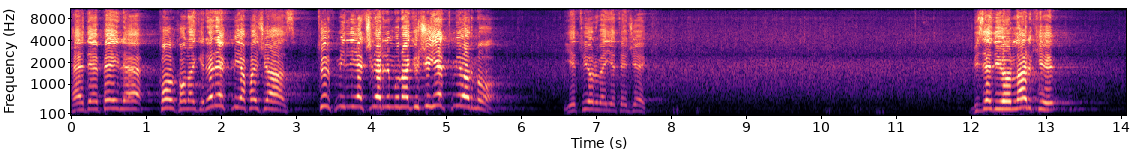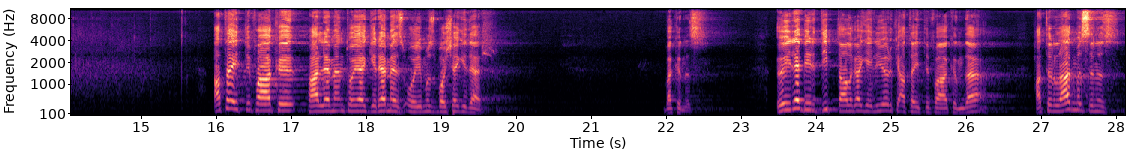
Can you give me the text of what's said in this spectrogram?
HDP ile kol kola girerek mi yapacağız? Türk milliyetçilerinin buna gücü yetmiyor mu? Yetiyor ve yetecek. Bize diyorlar ki Ata İttifakı parlamentoya giremez, oyumuz boşa gider. Bakınız. Öyle bir dip dalga geliyor ki Ata İttifakı'nda. Hatırlar mısınız?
